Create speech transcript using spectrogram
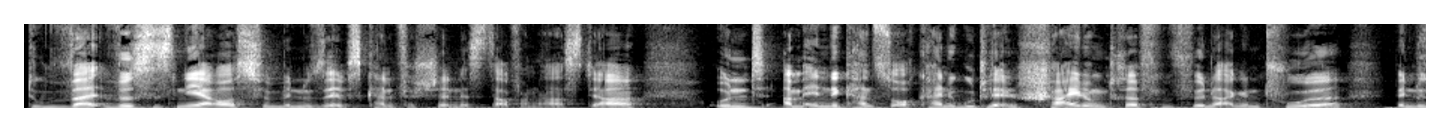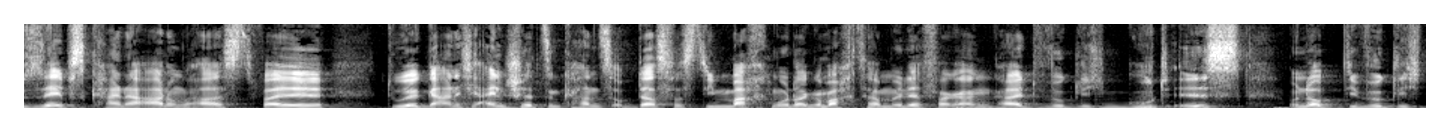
du wirst es nie herausfinden, wenn du selbst kein Verständnis davon hast, ja. Und am Ende kannst du auch keine gute Entscheidung treffen für eine Agentur, wenn du selbst keine Ahnung hast, weil du ja gar nicht einschätzen kannst, ob das, was die machen oder gemacht haben in der Vergangenheit, wirklich gut ist und ob die wirklich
